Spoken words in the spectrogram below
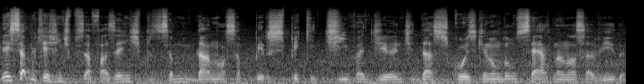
E aí, sabe o que a gente precisa fazer? A gente precisa mudar a nossa perspectiva diante das coisas que não dão certo na nossa vida.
